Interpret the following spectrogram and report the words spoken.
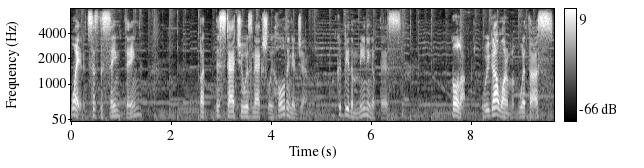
Wait, it says the same thing? But this statue isn't actually holding a gem. Could be the meaning of this? Hold up, we got one of with us.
